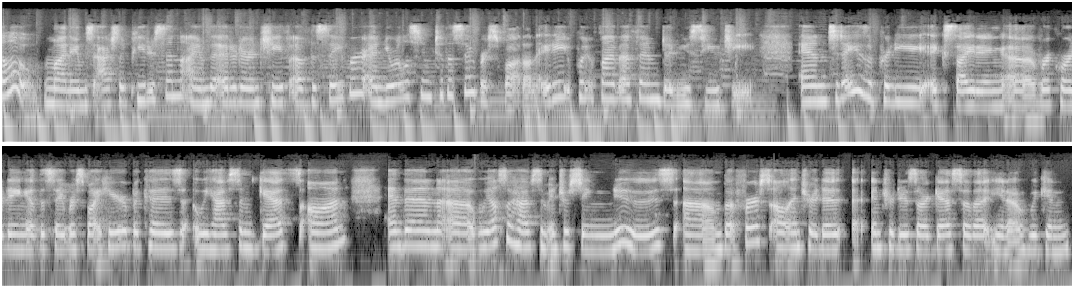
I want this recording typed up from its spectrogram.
Hello, my name is Ashley Peterson. I am the editor in chief of The Saber, and you're listening to The Saber Spot on 88.5 FM WCUG. And today is a pretty exciting uh, recording of The Saber Spot here because we have some guests on, and then uh, we also have some interesting news. Um, but first, I'll introdu- introduce our guests so that you know we can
